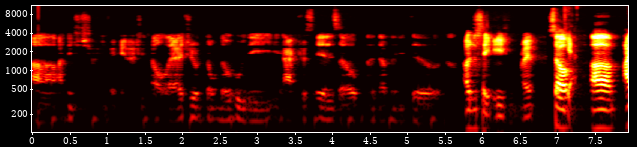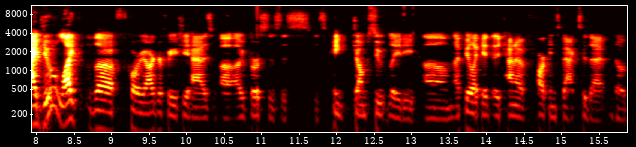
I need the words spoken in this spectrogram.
Uh, I think she's Chinese. I actually don't know who the actress is, so I definitely need to I'll just say Asian, right? So Yeah. uh, I do like the choreography she has uh, versus this this pink jumpsuit lady. Um, I feel like it, it kind of harkens back to that the,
